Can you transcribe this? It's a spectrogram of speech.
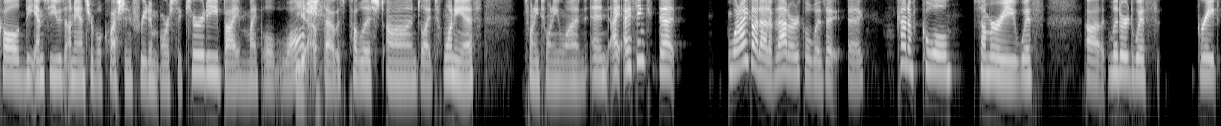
called "The MCU's Unanswerable Question: Freedom or Security" by Michael Walsh. Yeah. That was published on July twentieth. 2021. And I, I think that what I got out of that article was a, a kind of cool summary with uh, littered with great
